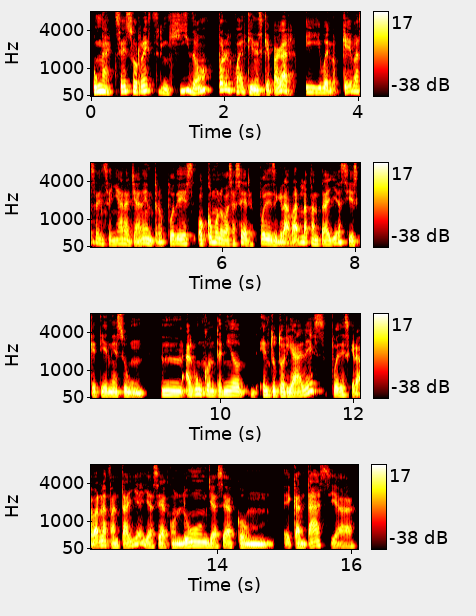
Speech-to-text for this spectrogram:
un acceso restringido por el cual tienes que pagar. Y bueno, ¿qué vas a enseñar allá adentro? Puedes, o cómo lo vas a hacer? Puedes grabar la pantalla si es que tienes un, mm, algún contenido en tutoriales, puedes grabar la pantalla, ya sea con Loom, ya sea con eh, Camtasia,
